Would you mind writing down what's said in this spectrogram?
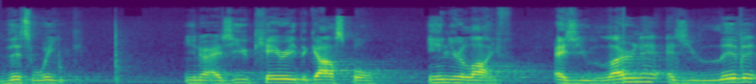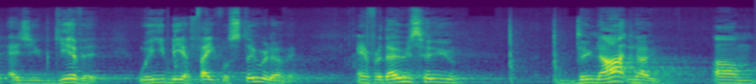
this week? You know, as you carry the gospel in your life, as you learn it, as you live it, as you give it, will you be a faithful steward of it? And for those who do not know um,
